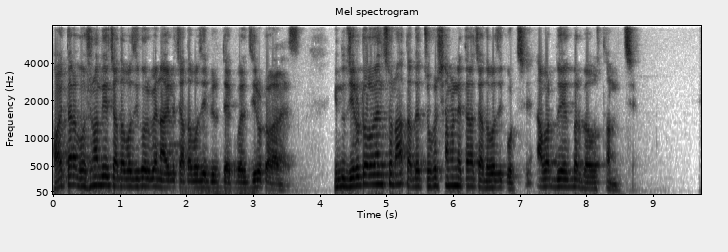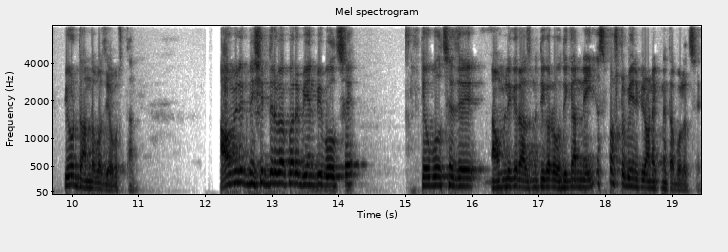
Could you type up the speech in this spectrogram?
হয় তারা ঘোষণা দিয়ে চাঁদাবাজি করবে, না হলে চাঁদাবাজির বিরুদ্ধে একবারে জিরো টলারেন্স কিন্তু জিরো টলারেন্সও না, তাদের চোখের সামনে তারা চাঁদাবাজি করছে, আবার দুই একবার ব্যবস্থা নিচ্ছে। পিওর ধান্দাবাজি অবস্থান। আওয়ামী লীগ নিষিদ্ধের ব্যাপারে বিএনপি বলছে, কেউ বলছে যে আওয়ামী লীগের রাজনীতি করার অধিকার নেই, স্পষ্ট বিএনপির অনেক নেতা বলেছে।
